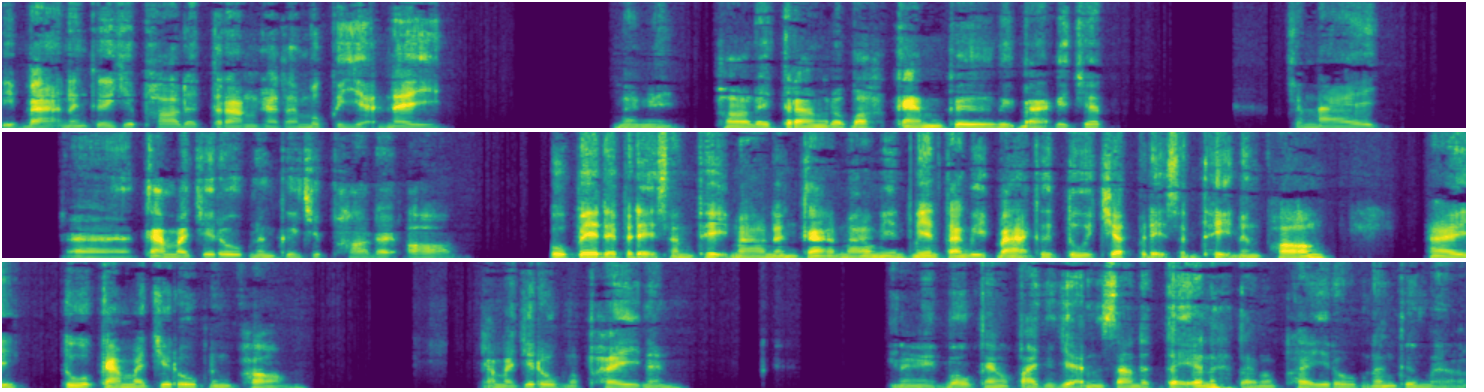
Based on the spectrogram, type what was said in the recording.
វិបាកហ្នឹងគឺជាផលដែលត្រង់ហៅថាមុខយនៃហ្នឹងហើយផលដែលត្រង់របស់កម្មគឺវិបាកចិត្តចំណែកកម្មជារូបហ្នឹងគឺជាផលដែលអម ព្រោះពេលដែលបដិសន្ធិមកហ្នឹងកើតមកមានមានតាំងវិបាកគឺតួចិត្តបដិសន្ធិនឹងផងហើយតួកម្មជារូបនឹងផងកម្មជារូប20ហ្នឹងណែបោកកម្មបច្ចយៈនឹងសន្តិតិណាតែ20រូបហ្នឹងគឺមក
